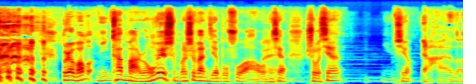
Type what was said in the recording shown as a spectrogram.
不是王宝，你看马蓉为什么是万劫不复啊？我们先首先，女性，俩孩子，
